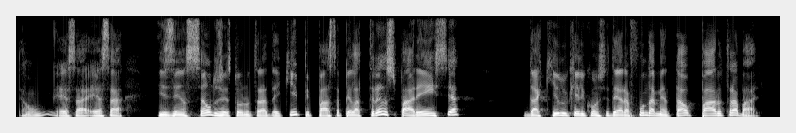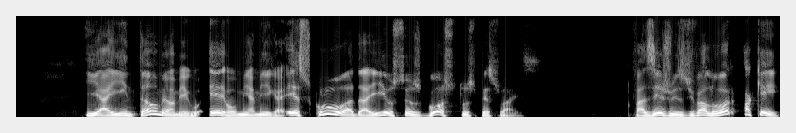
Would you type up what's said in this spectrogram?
Então, essa, essa isenção do gestor no trato da equipe passa pela transparência daquilo que ele considera fundamental para o trabalho. E aí, então, meu amigo ou minha amiga, exclua daí os seus gostos pessoais. Fazer juízo de valor, ok.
